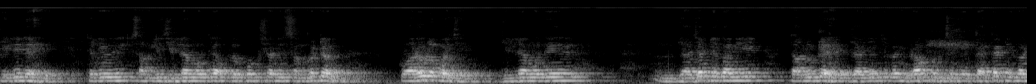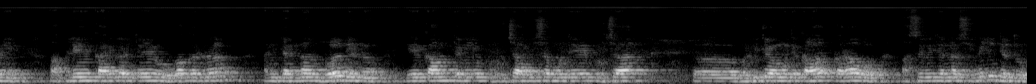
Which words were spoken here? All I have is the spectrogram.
केलेली आहे. त्यांनी सांगली जिल्ह्यामध्ये आपलं पक्ष आणि संघटन वाढवलं पाहिजे. जिल्ह्यामध्ये ज्या ज्या ठिकाणी तालुके आहेत ज्या ज्या ठिकाणी ग्रामपंचायत आहेत त्या त्या ठिकाणी आपले कार्यकर्ते उभा करणं आणि त्यांना बळ देणं हे काम त्यांनी पुढच्या आयुष्यामध्ये पुढच्या भवितव्यामध्ये का करावं असं मी त्यांना शुभेच्छा देतो.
